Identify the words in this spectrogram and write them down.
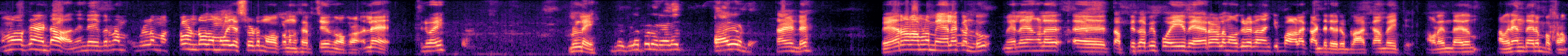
നമ്മൾ ഓക്കെ കേട്ടോ. നിന്റെ ഇവരുടെ ഇവരുടെ മക്കളുണ്ടോ നമ്മൾ ജസ്റ്റ് ഇവിടെ നോക്കണം. സെർച്ച് ചെയ്ത് നോക്കണം അല്ലേ? സിനിമായി താഴെയുണ്ട്. താഴെയുണ്ട്. വേറെ ആൾ നമ്മളെ മേലെ കണ്ടു. മേലെ ഞങ്ങൾ തപ്പി തപ്പി പോയി വേറെ ആളെ നോക്കിയിട്ട് നോക്കിയപ്പോൾ ആളെ കണ്ടില്ല? ഒരു ബ്ലാക്ക് ആൻഡ് വൈറ്റ് അവളെന്തായാലും അവനെന്തായാലും വെക്കണം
